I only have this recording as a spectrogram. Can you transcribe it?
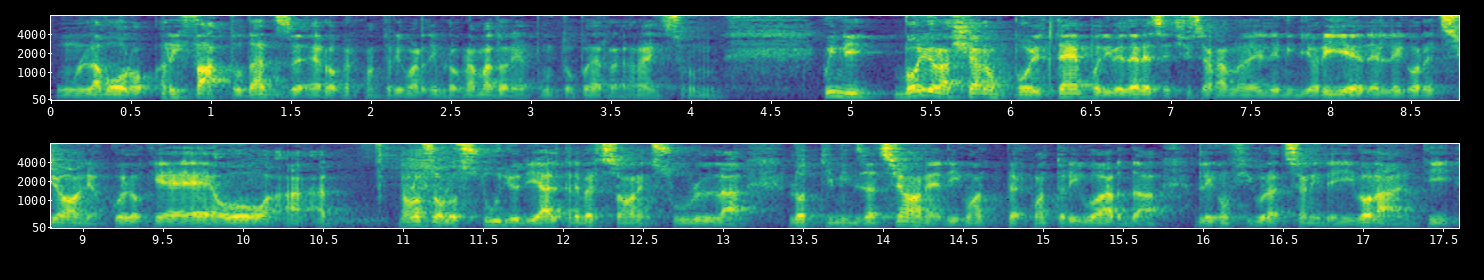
un lavoro rifatto da zero per quanto riguarda i programmatori appunto per Raceroom. Quindi voglio lasciare un po' il tempo di vedere se ci saranno delle migliorie, delle correzioni o quello che è, o a, a, non lo so, lo studio di altre persone sull'ottimizzazione per quanto riguarda le configurazioni dei volanti,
